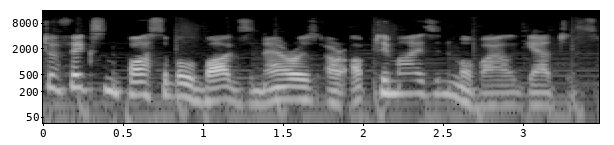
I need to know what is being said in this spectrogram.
to fixing possible bugs and errors or optimizing mobile gadgets.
